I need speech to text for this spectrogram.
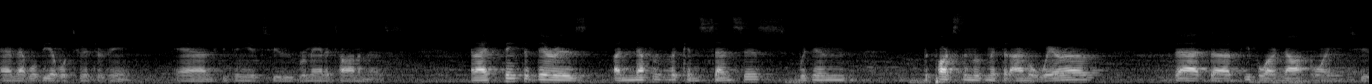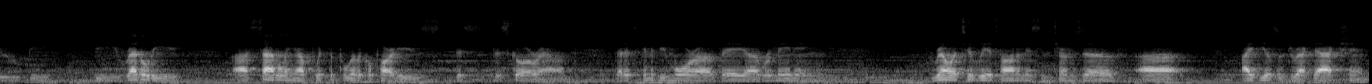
and that we'll be able to intervene and continue to remain autonomous. And I think that there is enough of a consensus within the parts of the movement that I'm aware of that uh, people are not going to be be readily uh, saddling up with the political parties this this go around. That it's going to be more of a uh, remaining relatively autonomous in terms of uh, ideals of direct action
